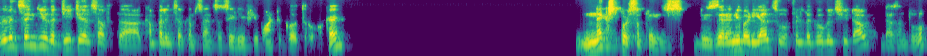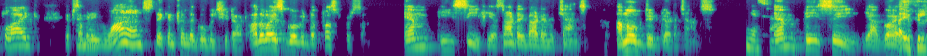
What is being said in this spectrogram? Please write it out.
We will send you the details of the compelling circumstances CD if you want to go through. Okay. Next person, please. Is there anybody else who filled the Google Sheet out? Doesn't look like. If somebody mm-hmm. wants, they can fill the Google Sheet out. Otherwise, go with the first person. MPC, if he has not gotten a chance. Amog did get a chance. Yes, sir. MPC. Yeah, go I ahead. filled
